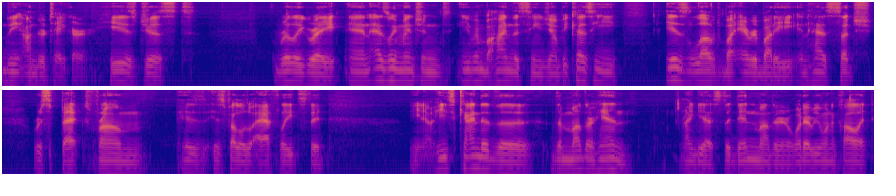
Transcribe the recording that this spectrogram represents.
The Undertaker. He is just really great. And as we mentioned, even behind the scenes, you know, because he is loved by everybody and has such respect from his his fellow athletes that you know he's kind of the the mother hen, I guess, the den mother or whatever you want to call it,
